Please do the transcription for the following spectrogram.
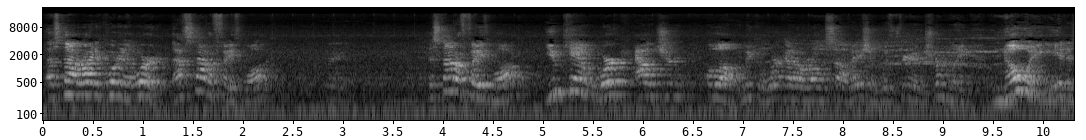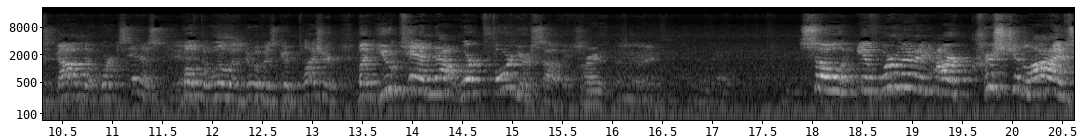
That's not right according to the Word. That's not a faith walk. It's not a faith walk. you can't work out your, oh, well, we can work out our own salvation with fear and trembling, knowing it is God that works in us, both the will and the do of his good pleasure. But you cannot work for your salvation. Right. So if we're living our Christian lives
